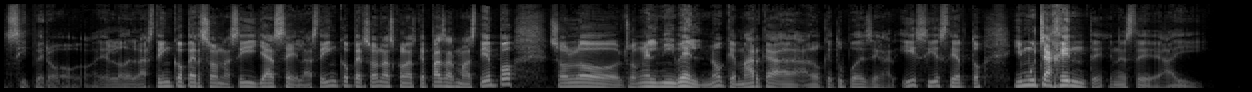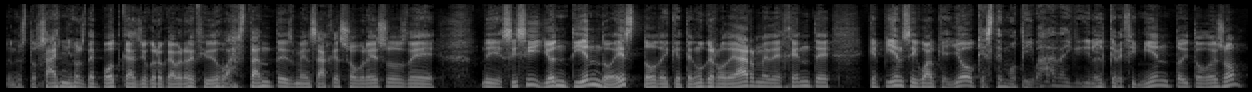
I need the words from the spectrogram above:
sí, pero eh, lo de las cinco personas, sí, ya sé, las cinco personas con las que pasas más tiempo son, son el nivel ¿no? que marca a lo que tú puedes llegar. Y sí es cierto, y mucha gente en este, hay en estos años de podcast yo creo que habré recibido bastantes mensajes sobre esos de, sí, sí, yo entiendo esto, de que tengo que rodearme de gente que piense igual que yo, que esté motivada y el crecimiento y todo eso,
